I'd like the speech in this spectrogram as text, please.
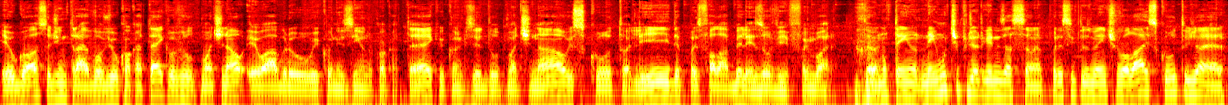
Eu gosto de entrar, eu vou ouvir o Cocatec, vou ouvir o Matinal, eu abro o íconezinho do Cocatec, o íconezinho do Matinal, escuto ali, depois falar, ah, beleza, ouvi, foi embora. Então eu não tenho nenhum tipo de organização, é pura e simplesmente vou lá, escuto e já era.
